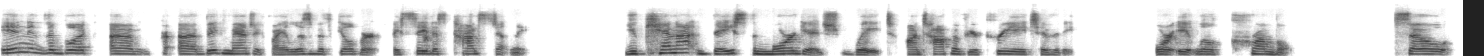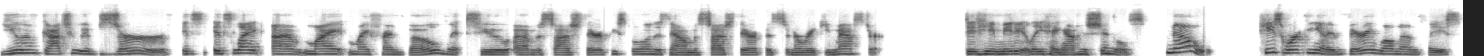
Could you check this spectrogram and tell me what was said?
In the book um, uh, big magic by elizabeth gilbert i say this constantly. You cannot base the mortgage weight on top of your creativity or it will crumble. So you have got to observe. It's it's like um, my my friend bo went to a massage therapy school and is now a massage therapist and a reiki master. Did he immediately hang out his shingles? No. He's working at a very well-known place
